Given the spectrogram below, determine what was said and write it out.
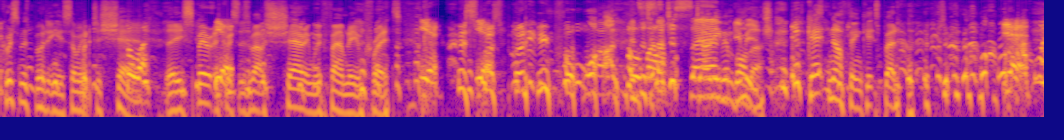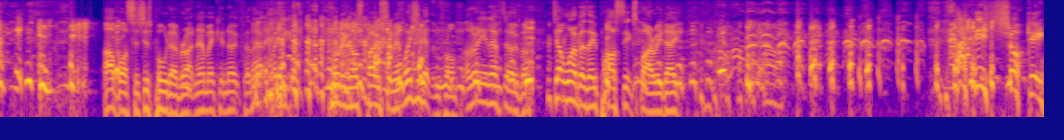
Christmas pudding is something to share. The spirit of Yeah. Christmas is about sharing with family and friends. Yeah, Christmas pudding for one. For It's a, such a sad Don't even bother. image. Get nothing. It's better. yeah. Our boss has just pulled over right now. Make a note for that. Where do you get, calling us post a minute. Where'd you get them from? Are there any left over? Don't worry about they past the expiry date. that is shocking.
